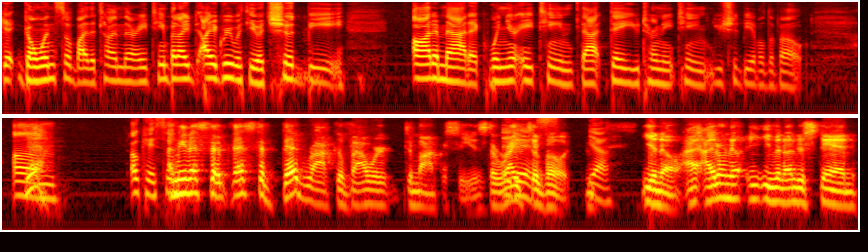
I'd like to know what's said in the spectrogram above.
get going so by the time they're 18, but I I agree with you. It should be automatic when you're 18. That day you turn 18, you should be able to vote. Um Yeah. Okay, so i mean that's the that's the bedrock of our democracy is the right to vote yeah. you know i, I don't know, even understand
